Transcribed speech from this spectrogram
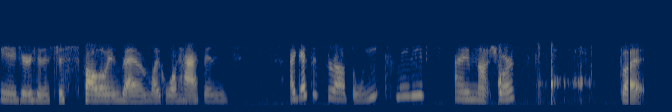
teenagers, and it's just following them, like what happens. I guess it's throughout the week, maybe. I'm not sure, but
